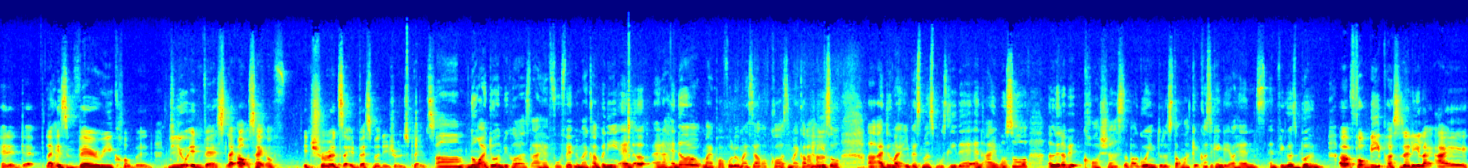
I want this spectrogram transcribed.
and in debt. Like it's very common. Do you invest like outside of insurance, like investment insurance plans? Um, no, I don't because I have full faith in my company and uh, and I handle my portfolio myself, of course, in my company. Uh-huh. So uh, I do my investments mostly there, and I'm also a little bit cautious about going into the stock market because you can get your hands and fingers burned. Uh, for me personally, like I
